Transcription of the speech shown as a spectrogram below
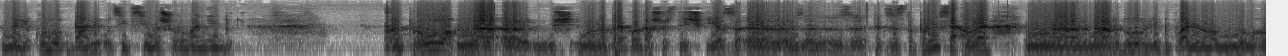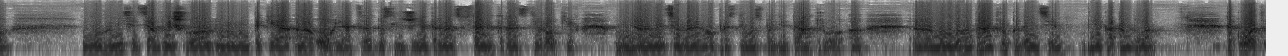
на якому далі оці всі нашарування йдуть. Про ну, на перекладах щось трішки я з, з- з- так застопорився, але на риболовлі буквально минулого минулого місяця вийшло таке е, огляд е, дослідження 13 останніх 13 років національного прості господі театру е, е, молодого театру каденції, яка там була. Так от,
